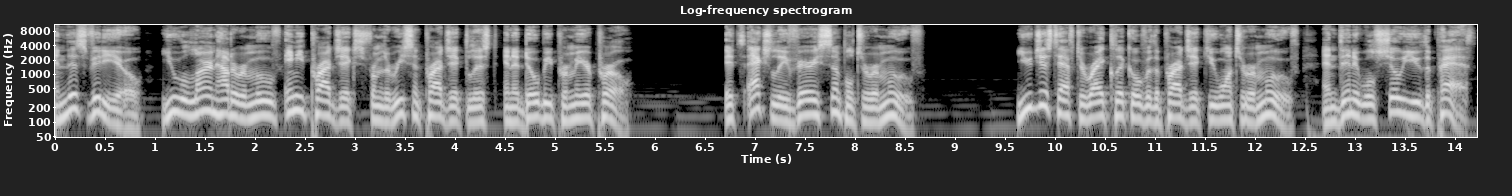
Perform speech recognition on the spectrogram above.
In this video, you will learn how to remove any projects from the recent project list in Adobe Premiere Pro. It's actually very simple to remove. You just have to right-click over the project you want to remove, and then it will show you the path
